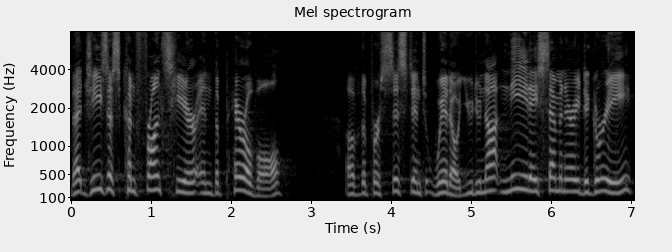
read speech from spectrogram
that Jesus confronts here in the parable of the persistent widow. You do not need a seminary degree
